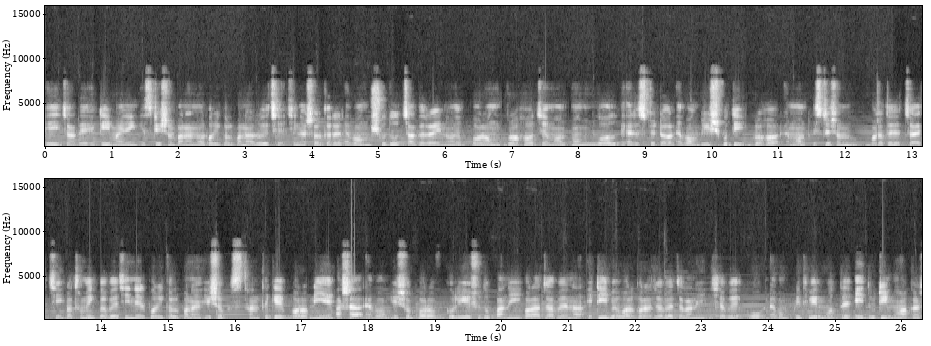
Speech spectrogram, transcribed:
এই চাঁদে একটি মাইনিং স্টেশন বানানোর পরিকল্পনা রয়েছে। চীনা সরকারের এবং শুধু চাঁদেরই নয়, বরং গ্রহ যেমন মঙ্গল অ্যারিস্টেটর এবং বৃহস্পতি গ্রহ এমন স্টেশন বসাতে চায় চীন। প্রাথমিকভাবে চীনের পরিকল্পনায় এসব স্থান থেকে বরফ নিয়ে আসা এবং এসব বরফ গলিয়ে শুধু পানি করা যাবে না, এটি ব্যবহার করা যাবে জ্বালানি হিসেবে ও এবং পৃথিবীর মধ্যে এই দুটি মহাকাশ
